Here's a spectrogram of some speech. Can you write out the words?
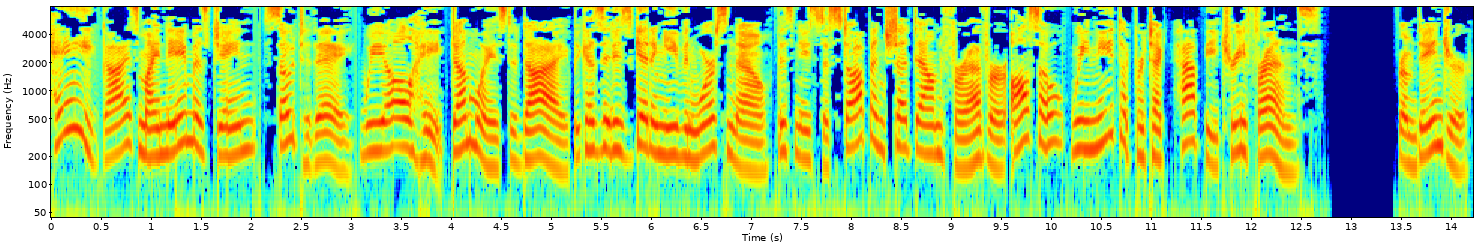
Hey guys, my name is Jane. So today, we all hate dumb ways to die because it is getting even worse now. This needs to stop and shut down forever. Also, we need to protect happy tree friends from danger,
